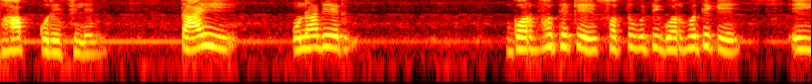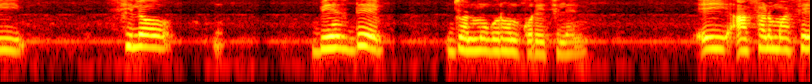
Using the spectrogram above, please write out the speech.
ভাব করেছিলেন। তাই ওনাদের গর্ভ থেকে, সত্যবতী গর্ভ থেকে এই শিল বেশদেব জন্মগ্রহণ করেছিলেন। এই আষাঢ় মাসে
